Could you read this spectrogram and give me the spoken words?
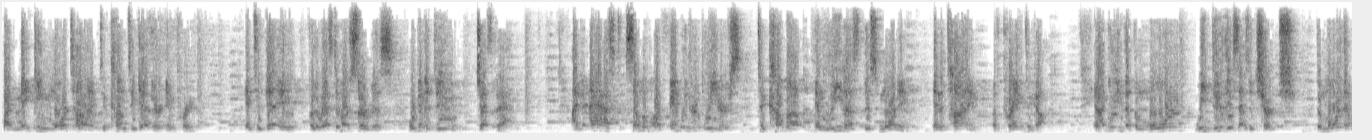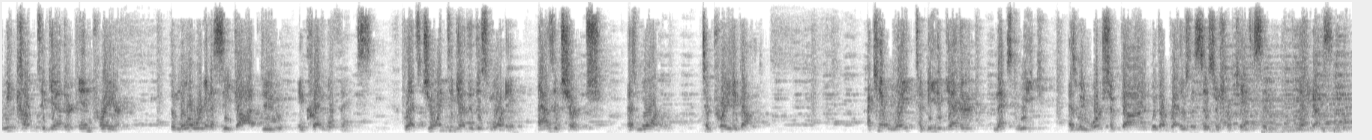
by making more time to come together in prayer. And today, for the rest of our service, we're going to do just that. I've asked some of our family group leaders to come up and lead us this morning in a time of praying to God. And I believe that the more we do this as a church, the more that we come together in prayer, the more we're going to see God do incredible things. Let's join together this morning as a church, as one, to pray to God. I can't wait to be together next week as we worship God with our brothers and sisters from Kansas City. Love you guys.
